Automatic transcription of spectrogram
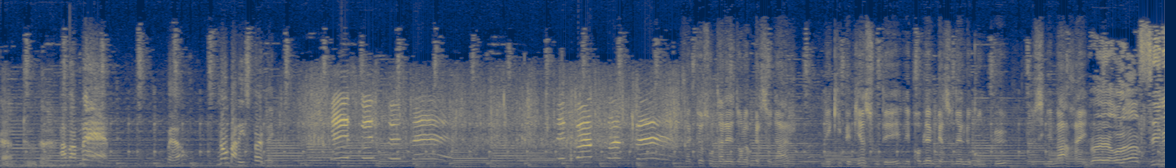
can't do that. I'm a man. Well, nobody's perfect. Qu'est-ce que c'est faire C'est pas quoi faire. Les acteurs sont à l'aise dans leur personnage, l'équipe est bien soudée, les problèmes personnels ne comptent plus, le cinéma règne. Vers l'infini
